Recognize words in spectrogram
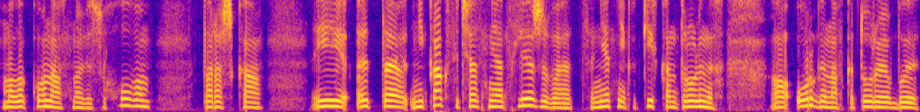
молоко на основе сухого порошка. И это никак сейчас не отслеживается, нет никаких контрольных э, органов, которые бы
